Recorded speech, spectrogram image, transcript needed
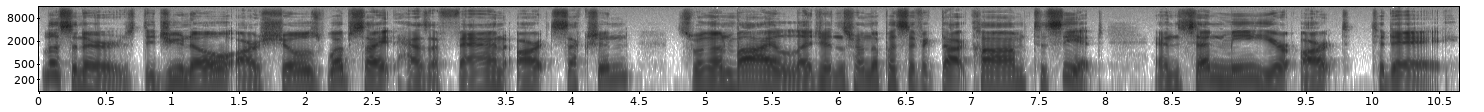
Listeners, did you know our show's website has a fan art section? Swing on by legendsfromthepacific.com to see it and send me your art today.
